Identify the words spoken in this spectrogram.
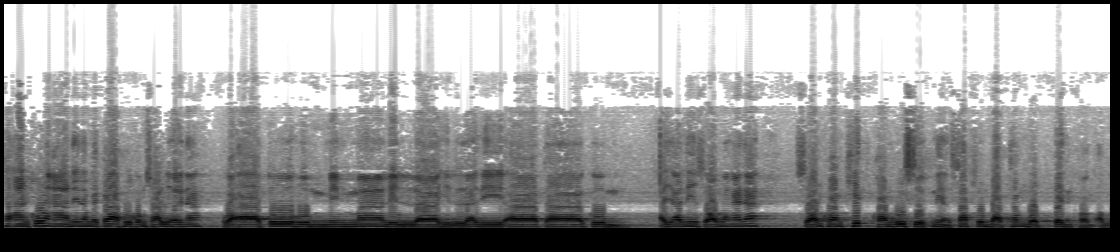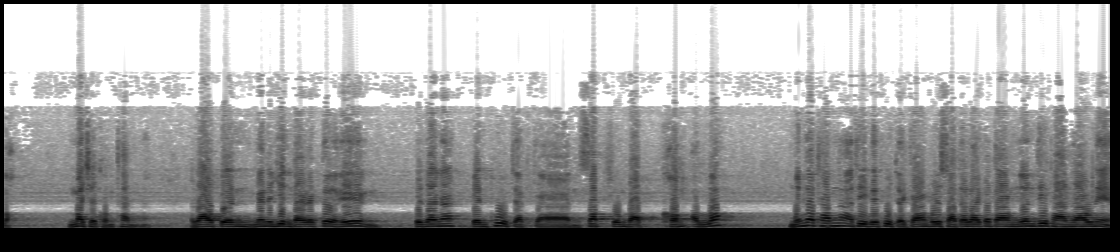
ถ้าอ่านคุรานนี่นะไม่กล้าพูดของฉันเลยนะوآتوهم من مال الله الذي آتاكمอายานี้สอนว่าไงนะ สอนความคิดความรู้สึกเนี่ยทรัพย์สมบัติทั้งหมดเป็นของอัลลอฮ์ไม่ใช่ของท่านนะ เราเป็น managing director เอง เป็นไรนะ เป็นผู้จัดการทรัพย์สมบัติของอัลลอฮ์เหมือนเราทำหน้าที่เป็นผู้จัดการบริษัทอะไรก็ตามเงินที่ผ่านเราเนี่ย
